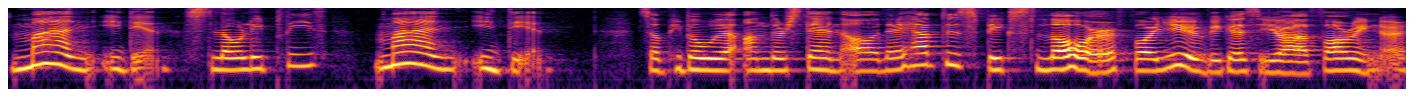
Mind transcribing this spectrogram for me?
慢一点，slowly please，慢一点。 So people will understand, oh, they have to speak slower for you because you are a foreigner.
